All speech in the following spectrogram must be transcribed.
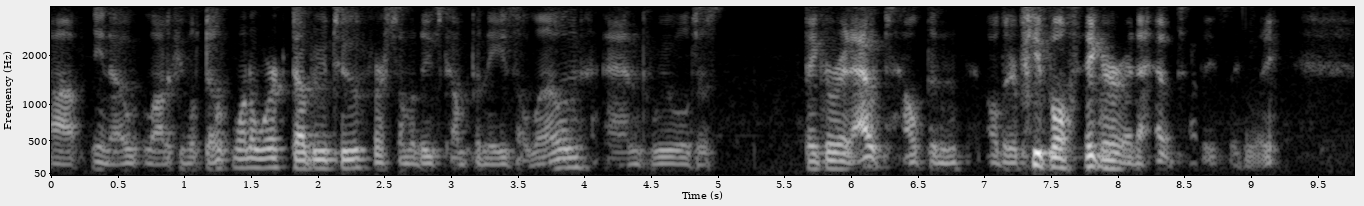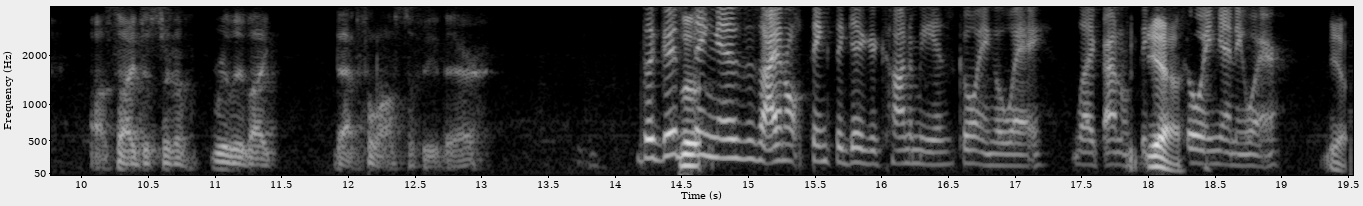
Uh, you know, a lot of people don't want to work W 2 for some of these companies alone, and we will just figure it out, helping other people figure it out, basically. Uh, so I just sort of really like that philosophy there. The good So- thing is, is I don't think the gig economy is going away. Like I don't think Yeah. it's going anywhere. I don't.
